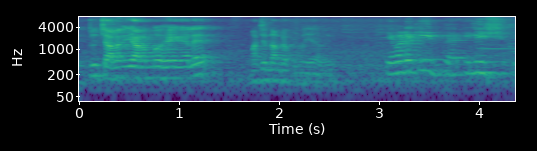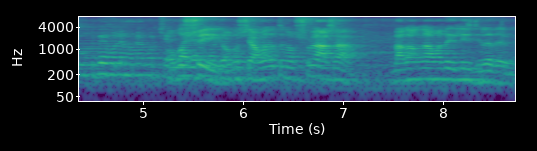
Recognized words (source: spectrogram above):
একটু চালানি আরম্ভ হয়ে গেলে মাছের দামটা কমে যাবে। এবারে কি ইলিশ উঠবে বলে মনে করছেন? অবশ্যই অবশ্যই। আমাদের তো সবসময় আশা বাগাঙ্গা আমাদের ইলিশ ঢেলে দেবে।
